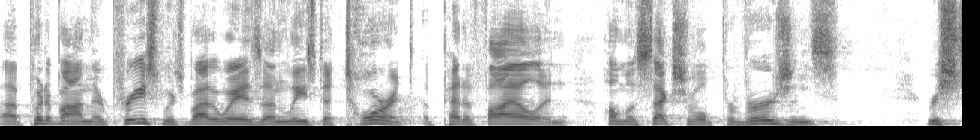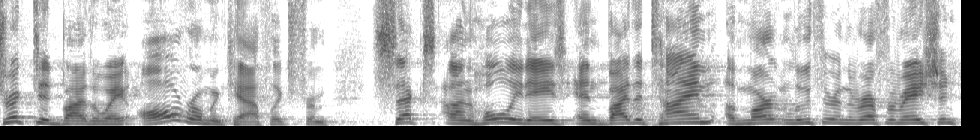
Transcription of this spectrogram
uh, put upon their priests, which, by the way, has unleashed a torrent of pedophile and homosexual perversions. Restricted, by the way, all Roman Catholics from sex on holy days. And by the time of Martin Luther and the Reformation,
